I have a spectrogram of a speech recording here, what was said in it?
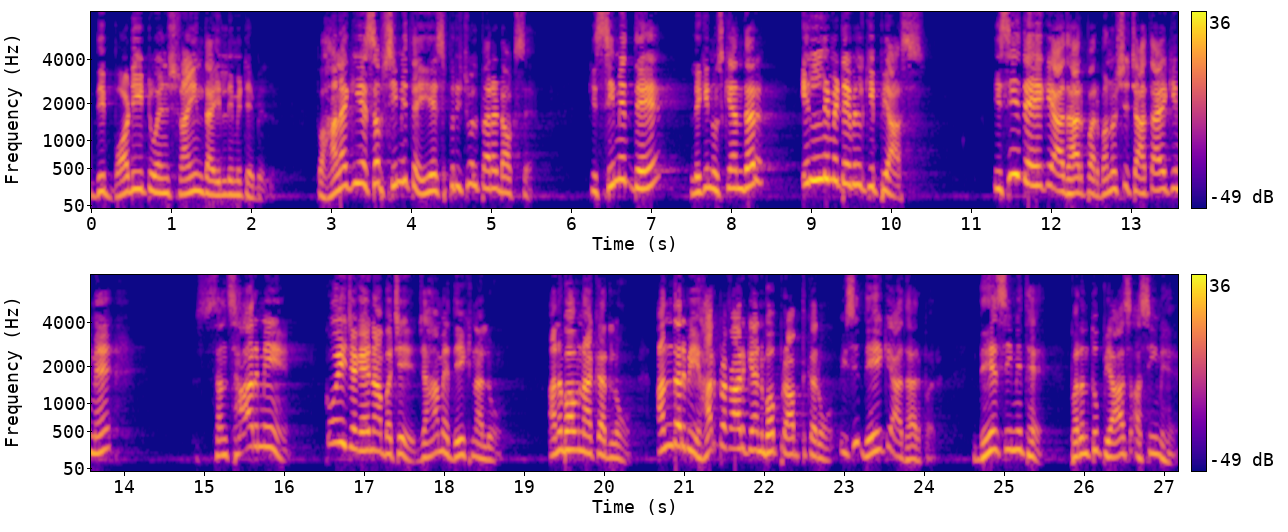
the body to enshrine the illimitable तो हालाँकि ये सब सीमित है, ये स्पिरिचुअल पैराडॉक्स है कि सीमित देह, लेकिन उसके अंदर इलिमिटेबल की प्यास। इसी देह के आधार पर मनुष्य चाहता है कि मैं संसार में कोई जगह ना बचे जहाँ मैं देख ना लू, अनुभव ना कर लू, अंदर भी हर प्रकार के अनुभव प्राप्त करूँ, इसी देह के आधार पर। देह सीमित है, परंतु प्यास असीम है।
